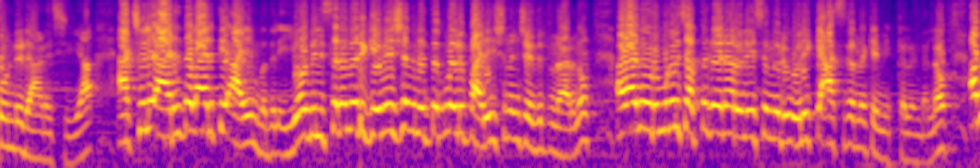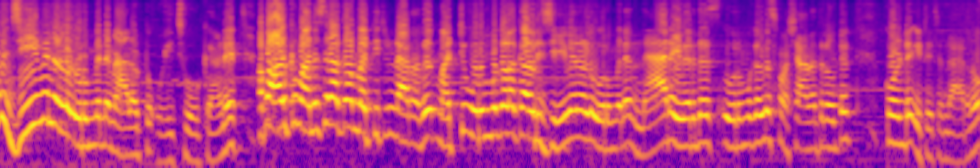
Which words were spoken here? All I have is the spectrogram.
കൊണ്ടിടാണ് ചെയ്യുക. ആക്ച്വലി ആയിരത്തി തൊള്ളായിരത്തി അമ്പതിൽ ഇയോ വിൽസൺ എന്നൊരു ഗവേഷകൻ ഇത്തരത്തിലുള്ള ഒരു പരീക്ഷണം ചെയ്തിട്ടുണ്ടായിരുന്നു. അതായത് ഉറുമ്പുകൾ ചത്തു കഴിഞ്ഞാൽ റിലീസ് ചെയ്യുന്ന ഒരു ഒരു കാസിഡ് എന്ന കെമിക്കൽ ഉണ്ടല്ലോ. അത് ജീവനുള്ള ഉറുമ്പിന്റെ മേലോട്ട് ഒഴിച്ചു നോക്കുകയാണ്. അപ്പൊ ആൾക്ക് മനസ്സിലാക്കാൻ പറ്റിയിട്ടുണ്ടായിരുന്നത് മറ്റു ഉറുമ്പുകളൊക്കെ ഒരു ജീവനുള്ള ഉറുമ്പിനെ നേരെ ഇവരുടെ ഉറുമ്പുകളുടെ ശ്മശാനത്തിലോട്ട് കൊണ്ട് ഇട്ടിട്ടുണ്ടായിരുന്നു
